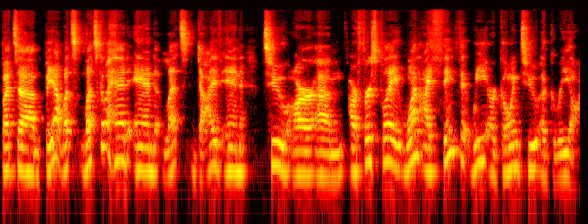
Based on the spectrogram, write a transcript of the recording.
But um, but yeah, let's let's go ahead and let's dive in to our um, our first play. One I think that we are going to agree on.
